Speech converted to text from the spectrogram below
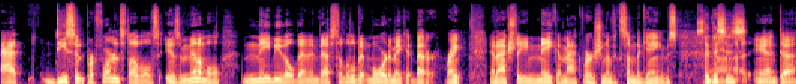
at decent performance levels is minimal, maybe they'll then invest a little bit more to make it better, right? And actually make a Mac version of some of the games. So this uh, is and uh,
